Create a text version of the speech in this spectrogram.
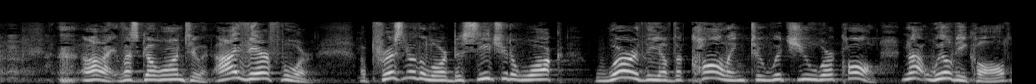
All right, let's go on to it. I, therefore, a prisoner of the Lord, beseech you to walk worthy of the calling to which you were called. Not will be called,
